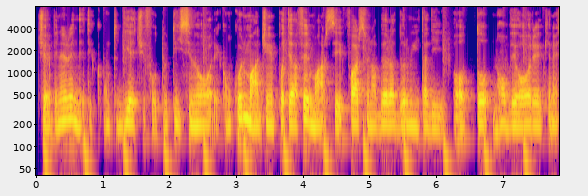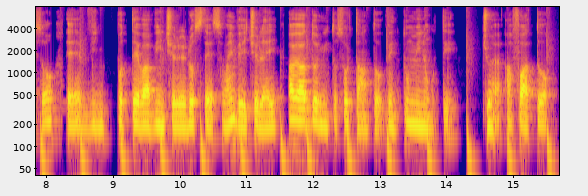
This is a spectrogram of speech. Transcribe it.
cioè ve ne rendete conto? 10 fottutissime ore. Con quel margine poteva fermarsi farsi una bella dormita di 8-9 ore che ne so e vi- poteva vincere lo stesso. Ma invece lei aveva dormito soltanto 21 minuti. Cioè ha fatto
